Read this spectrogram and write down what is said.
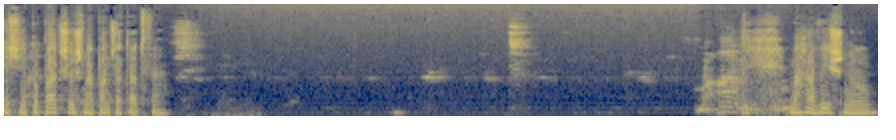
Jeśli popatrzysz na Panchatatwę, Mahavishnu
